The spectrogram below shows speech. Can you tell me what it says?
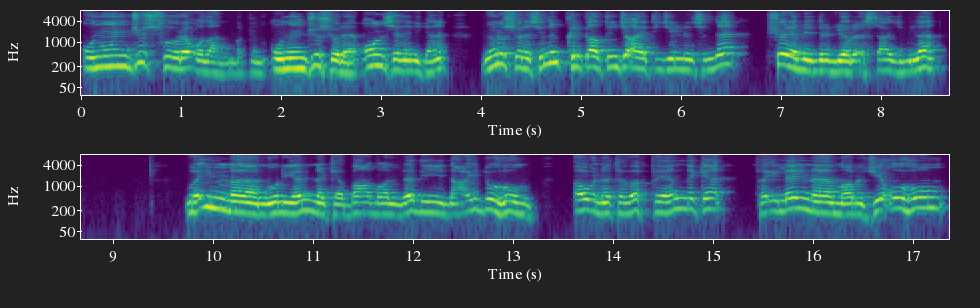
10. sure olan bakın 10. sure 10 senelik yani Yunus suresinin 46. ayeti cillesinde şöyle bildiriliyor Estağfirullah. Ve imma nuriyenneke ba'dallezî na'iduhum ev netevaffeyenneke fe ileyna marci'uhum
